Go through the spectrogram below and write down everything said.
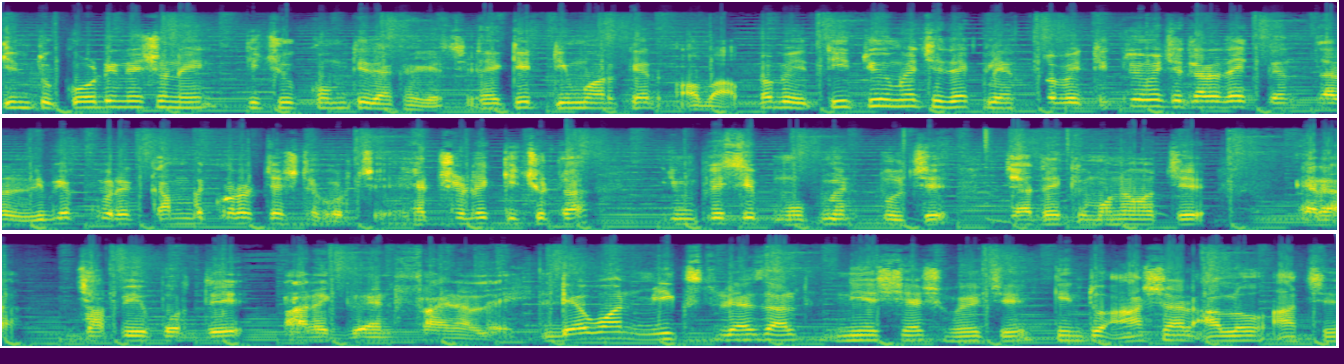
কিন্তু কোঅর্ডিনেশনে কিছু কমতি দেখা গেছে। থেকে টিম ওয়ার্কের অভাব। তবে তৃতীয় ম্যাচে দেখলেন, তবে তৃতীয় ম্যাচে যারা দেখলেন, তারা রিভাইভ করে কামব্যাক করার চেষ্টা করছে। হেডশটে কিছুটা ইমপ্রেসিভ মুভমেন্ট তুলছে, যা দেখে মনে হচ্ছে এরা ঝাঁপিয়ে পড়তে পারে গ্র্যান্ড ফাইনালে ডে ওয়ান মিক্সড রেজাল্ট নিয়ে শেষ হয়েছে, কিন্তু আশার আলো আছে।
